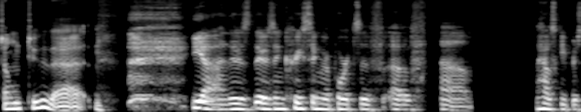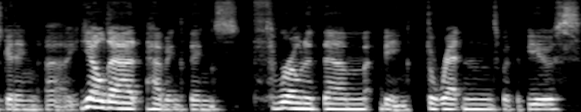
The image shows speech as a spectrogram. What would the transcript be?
don't do that. Yeah, there's there's increasing reports of of um, housekeepers getting uh, yelled at, having things thrown at them, being threatened with abuse,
